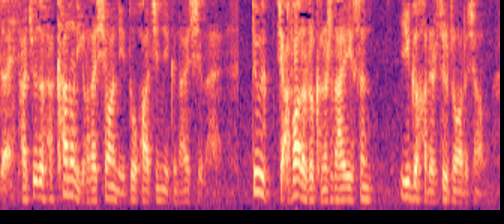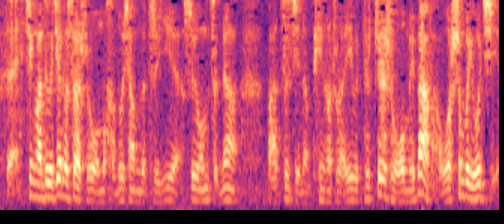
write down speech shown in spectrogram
对他觉得他看重你以后，他希望你多花精力跟他一起来。对于甲方来说，可能是他一生一个或者是最重要的项目。对尽管对于建筑师来说，我们很多项目的职业，所以我们怎么样把自己能平衡出来？因为这这个时候我没办法，我身不由己，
